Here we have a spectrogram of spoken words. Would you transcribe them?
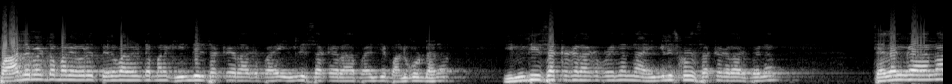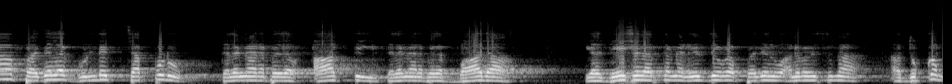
పార్లమెంట్లో మనం ఎవరో తెలవాలంటే మనకి హిందీ చక్కగా రాకపోయా ఇంగ్లీష్ చక్కగా రాకపోయా అని చెప్పి అనుకుంటారా హిందీ చక్కగా రాకపోయినా నా ఇంగ్లీష్ కూడా చక్కగా రాకపోయినా తెలంగాణ ప్రజల గుండె చప్పుడు తెలంగాణ ప్రజల ఆర్తి తెలంగాణ ప్రజల బాధ ఇలా దేశవ్యాప్తంగా నిరుద్యోగ ప్రజలు అనుభవిస్తున్న ఆ దుఃఖం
